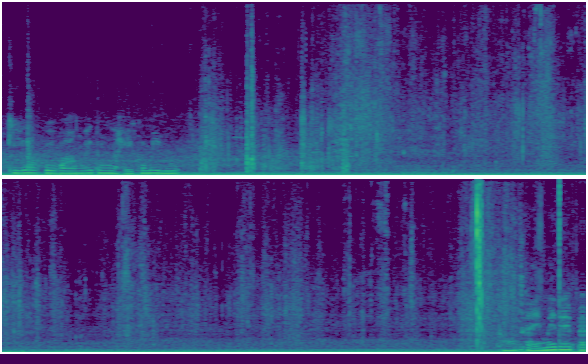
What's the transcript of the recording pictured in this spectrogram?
มื่อกี้เอาไปวางไว้ตรงไหนก็ไม่รู้ สงสัยไม่ได้ไป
